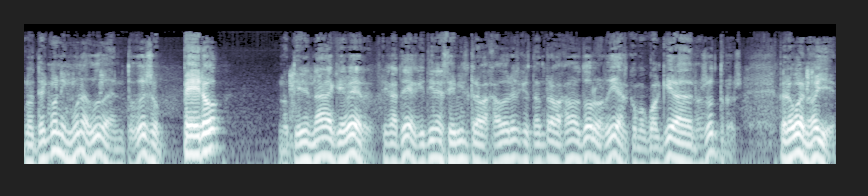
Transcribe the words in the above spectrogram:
No tengo ninguna duda en todo eso, pero no tiene nada que ver. Fíjate, aquí tienes 100.000 trabajadores que están trabajando todos los días, como cualquiera de nosotros. Pero bueno, oye,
